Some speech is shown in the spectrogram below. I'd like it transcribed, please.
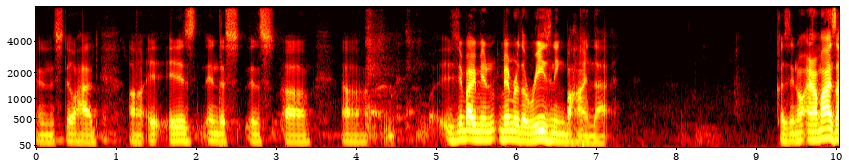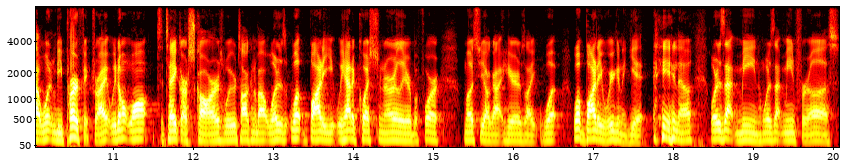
and still had. Uh, it, it is in this. this uh, uh, does anybody remember the reasoning behind that? Because in our minds, that wouldn't be perfect, right? We don't want to take our scars. We were talking about what is what body. We had a question earlier before most of y'all got here. Is like what what body are we going to get? you know, what does that mean? What does that mean for us?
